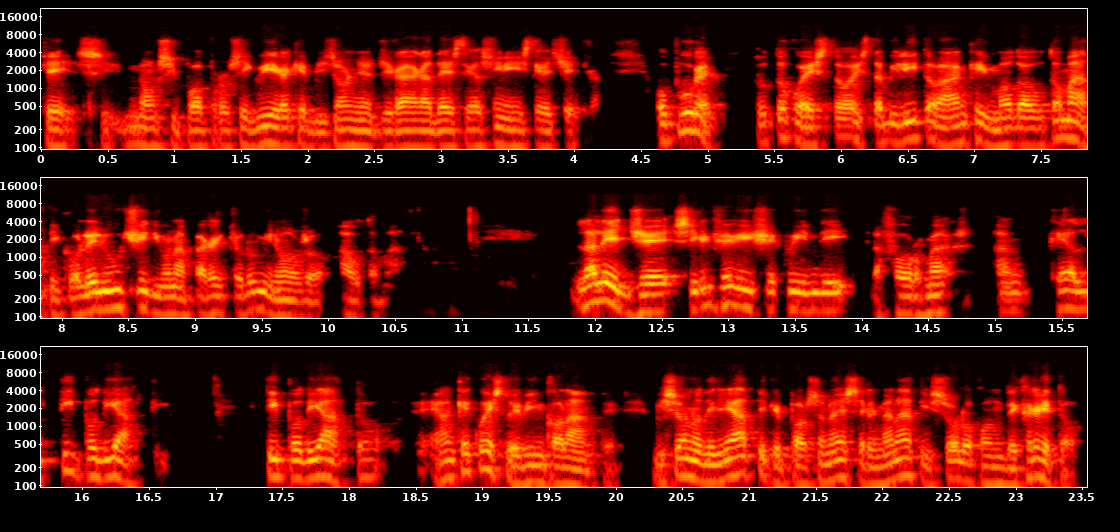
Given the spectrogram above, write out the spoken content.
che si, non si può proseguire, che bisogna girare a destra e a sinistra, eccetera. Oppure tutto questo è stabilito anche in modo automatico, le luci di un apparecchio luminoso automatico. La legge si riferisce quindi, la forma, anche al tipo di atti. Tipo di atto, anche questo è vincolante. Vi sono degli atti che possono essere emanati solo con decreto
